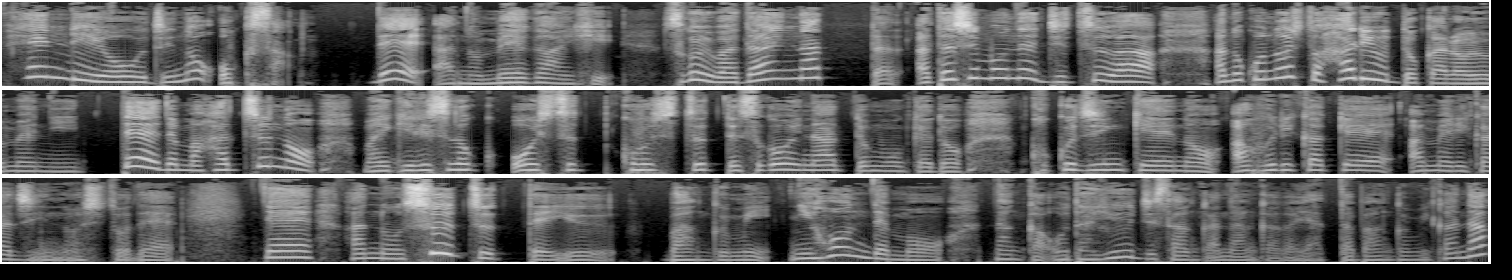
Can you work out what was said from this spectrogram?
ヘンリー王子の奥さん。で、あの、メーガン妃。すごい話題になった。私もね、実は、あの、この人、ハリウッドからお嫁に行って、でも、初の、まあ、イギリスの王室、皇室ってすごいなって思うけど、黒人系のアフリカ系アメリカ人の人で、で、あの、スーツっていう、番組。日本でもなんか織田裕二さんかなんかがやった番組かな。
